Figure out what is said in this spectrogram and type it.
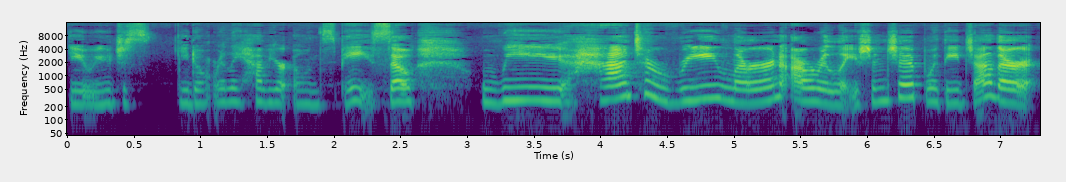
you you just you don't really have your own space. So we had to relearn our relationship with each other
